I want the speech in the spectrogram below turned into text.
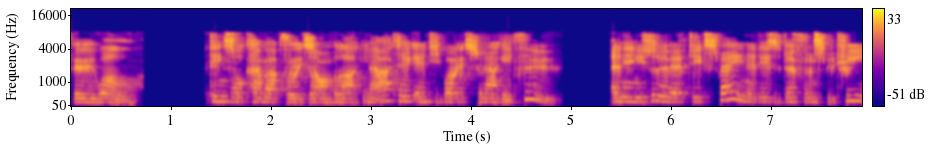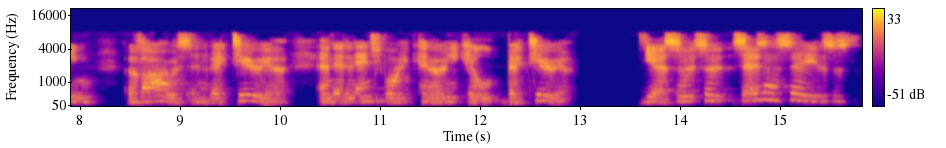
very well. Things will come up, for example, like, you know, I take antibiotics when I get flu. And then you sort of have to explain that there's a difference between a virus and a bacteria, and that an antibiotic can only kill bacteria. Yeah, so so so as I say, this is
